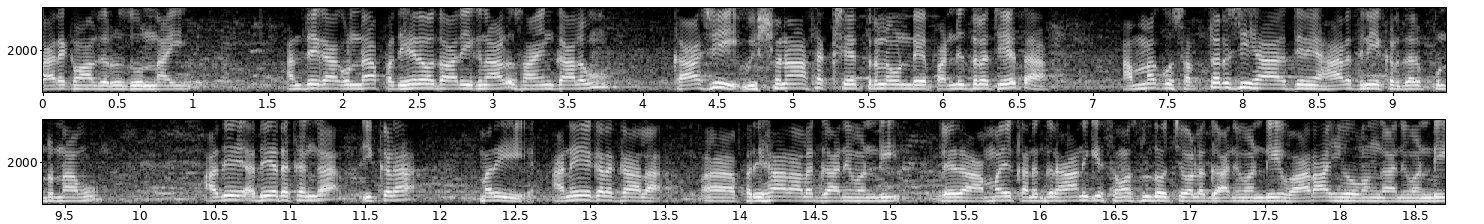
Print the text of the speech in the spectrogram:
కార్యక్రమాలు జరుగుతున్నాయి అంతేకాకుండా పదిహేనవ తారీఖు నాడు సాయంకాలం కాశీ విశ్వనాథ క్షేత్రంలో ఉండే పండితుల చేత అమ్మకు సప్తర్షి హారతిని హారతిని ఇక్కడ జరుపుకుంటున్నాము. అదే అదే రకంగా ఇక్కడ మరి అనేక రకాల పరిహారాలకు కానివ్వండి లేదా అమ్మాయి యొక్క అనుగ్రహానికి సమస్యలతో వచ్చే వాళ్ళకి కానివ్వండి వారాహి హోమం కానివ్వండి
